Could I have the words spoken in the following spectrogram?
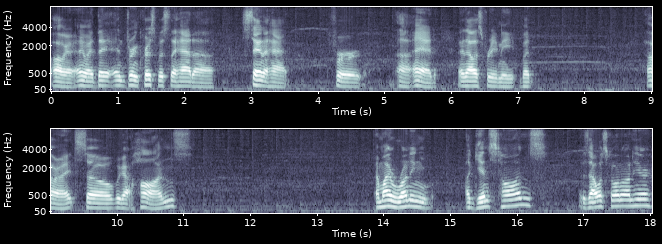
Oh Okay. Anyway, they and during Christmas they had a Santa hat for uh, Ed, and that was pretty neat. But all right, so we got Hans. Am I running against Hans? Is that what's going on here?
